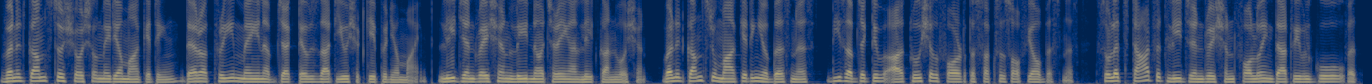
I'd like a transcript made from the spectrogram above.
When it comes to social media marketing, there are three main objectives that you should keep in your mind lead generation, lead nurturing, and lead conversion. When it comes to marketing your business, these objectives are crucial for the success of your business. So let's start with lead generation. Following that, we will go with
